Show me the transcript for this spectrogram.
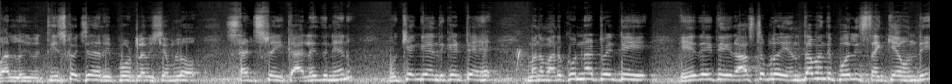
వాళ్ళు తీసుకొచ్చిన రిపోర్ట్ల విషయంలో సాటిస్ఫై కాలేదు నేను. ముఖ్యంగా ఎందుకంటే మనం అనుకున్నటువంటి ఏదైతే ఈ రాష్ట్రంలో ఎంతమంది పోలీస్ సంఖ్య ఉంది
